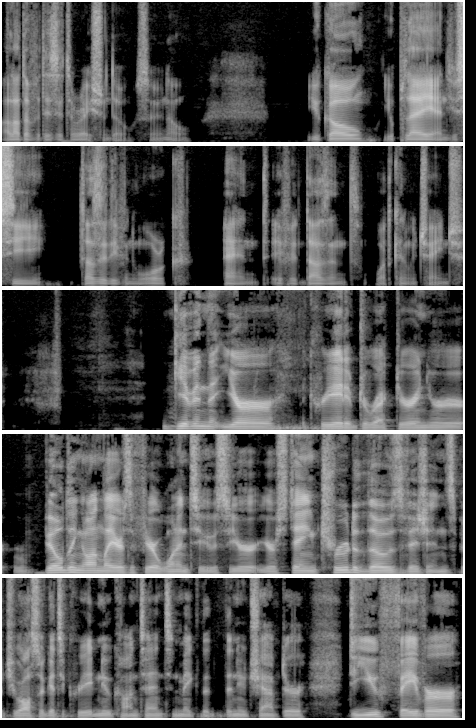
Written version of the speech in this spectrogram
A lot of it is iteration though. So you know you go, you play and you see does it even work? And if it doesn't, what can we change? Given that you're the creative director and you're building on layers of fear one and two, so you're you're staying true to those visions, but you also get to create new content and make the, the new chapter. Do you favor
